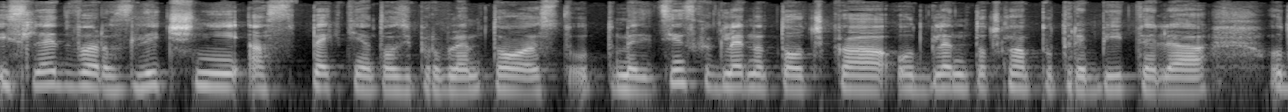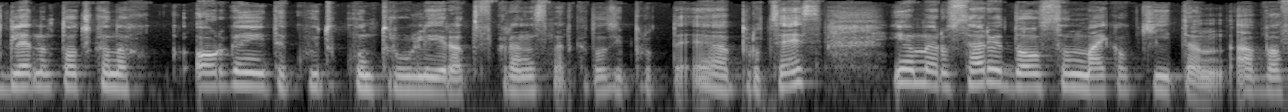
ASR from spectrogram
изследва различни аспекти на този проблем, т.е. от медицинска гледна точка, от гледна точка на потребителя, от гледна точка на органите, които контролират в крайна сметка този процес. Имаме Росарио Долсън, Майкъл Китън в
